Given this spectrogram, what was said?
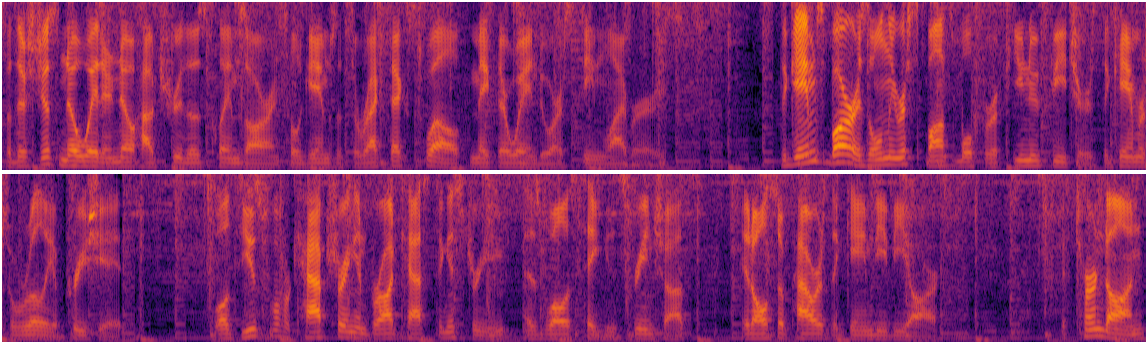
but there's just no way to know how true those claims are until games with DirectX 12 make their way into our Steam libraries. The Games Bar is only responsible for a few new features that gamers will really appreciate. While it's useful for capturing and broadcasting a stream, as well as taking screenshots, it also powers the game DVR. If turned on,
